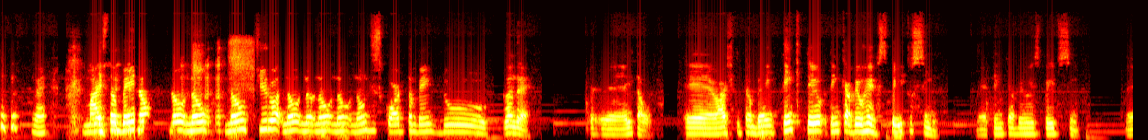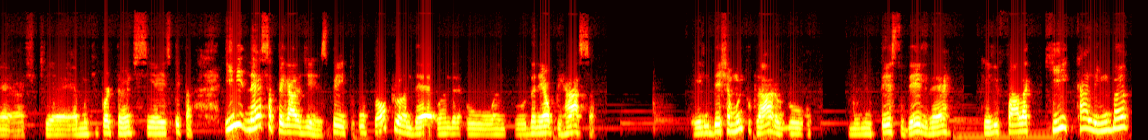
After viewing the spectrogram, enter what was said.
né? Mas também não, não, não, não tiro, não, não, não, não, discordo também do, do André. É, então, é, eu acho que também tem que ter, tem que haver o respeito, sim. Né? Tem que haver o respeito, sim. É, acho que é, é, muito importante, sim, é respeitar. E nessa pegada de respeito, o próprio André, o, André, o, o Daniel Pirraça, ele deixa muito claro no, no, no, texto dele, né, que ele fala que Kalimba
